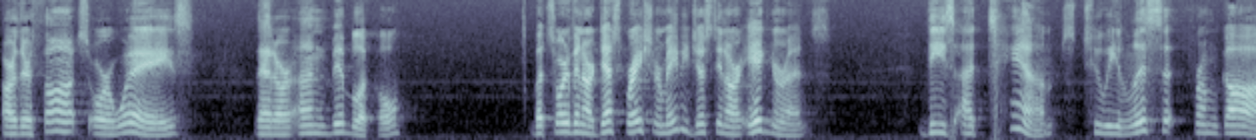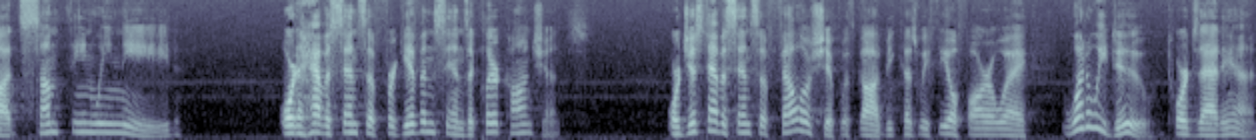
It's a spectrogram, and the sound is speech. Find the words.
Are there thoughts or ways that are unbiblical, but sort of in our desperation or maybe just in our ignorance, these attempts to elicit from God something we need, or to have a sense of forgiven sins, a clear conscience, or just have a sense of fellowship with God because we feel far away. What do we do towards that end?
